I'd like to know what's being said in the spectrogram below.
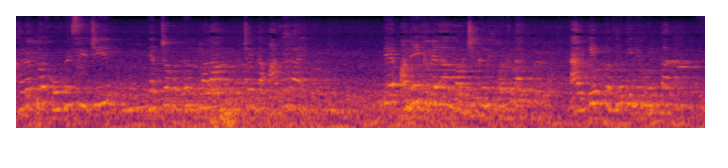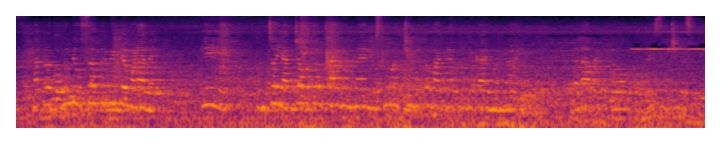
खरं तर ओबीसीची त्यांच्याबद्दल मला प्रचंड आदर आहे ते अनेक वेळा लॉजिकली बोलतात तार्किक पद्धतीने बोलतात. मात्र दोन दिवसापूर्वी ते म्हणाले की तुमचं यांच्याबद्दल काय म्हणणं आहे? मुस्लिमांची मतं मागण्यापूर्वी काय म्हणणं आहे? मला वाटतं काँग्रेसची असतील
